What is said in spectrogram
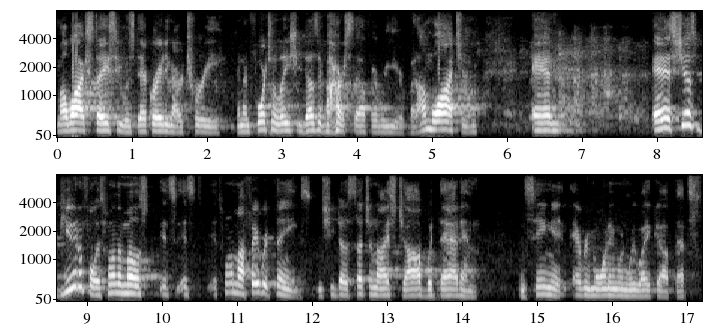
My wife Stacy was decorating our tree, and unfortunately, she does it by herself every year. But I'm watching, and and it's just beautiful. It's one of the most. It's it's it's one of my favorite things, and she does such a nice job with that. And and seeing it every morning when we wake up, that's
